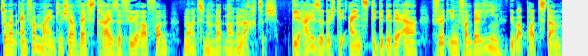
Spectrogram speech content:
sondern ein vermeintlicher Westreiseführer von 1989. Die Reise durch die einstige DDR führt ihn von Berlin über Potsdam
